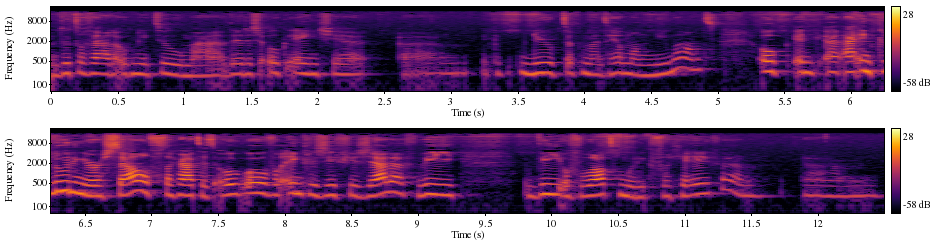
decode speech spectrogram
doet er verder ook niet toe. Maar dit is ook eentje. Um, ik heb nu op dit moment helemaal niemand. Ook in, uh, including yourself, daar gaat dit ook over. Inclusief jezelf. Wie, wie of wat moet ik vergeven? Um,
